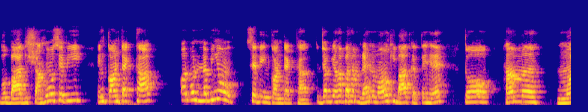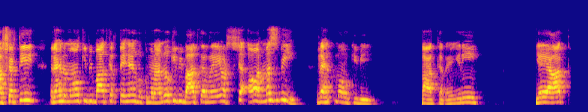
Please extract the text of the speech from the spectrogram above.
वो बादशाहों से भी इन कांटेक्ट था और वो नबियों से भी इन कांटेक्ट था। तो जब यहाँ पर हम रहनुमाओं की बात करते हैं तो हम माशरती रहनुमाओं की भी बात करते हैं, हुक्मरानों की भी बात कर रहे हैं और और मजहबी रहनुमाओं की भी बात कर रहे हैं। यानी ये आत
